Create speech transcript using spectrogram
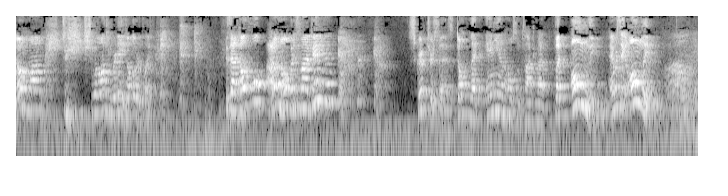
Don't mind. We're launching grenades all over the place. Is that helpful? I don't know, but it's my opinion. Scripture says, don't let any unwholesome talk about it, but only, and we say only. Only.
